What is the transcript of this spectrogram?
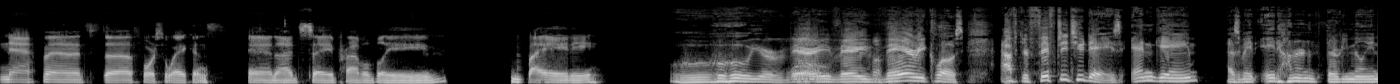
Nah, man, it's the Force Awakens, and I'd say probably by eighty. Ooh, you're very, Whoa. very, very close. After 52 days, Endgame has made $830 million,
